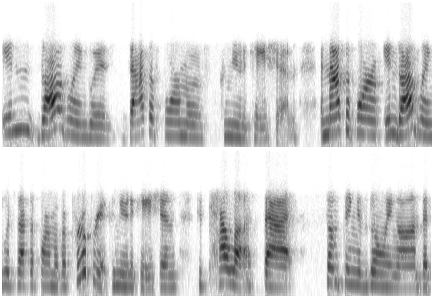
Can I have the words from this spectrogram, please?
in dog language, that's a form of communication. And that's a form, in dog language, that's a form of appropriate communication to tell us that something is going on that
